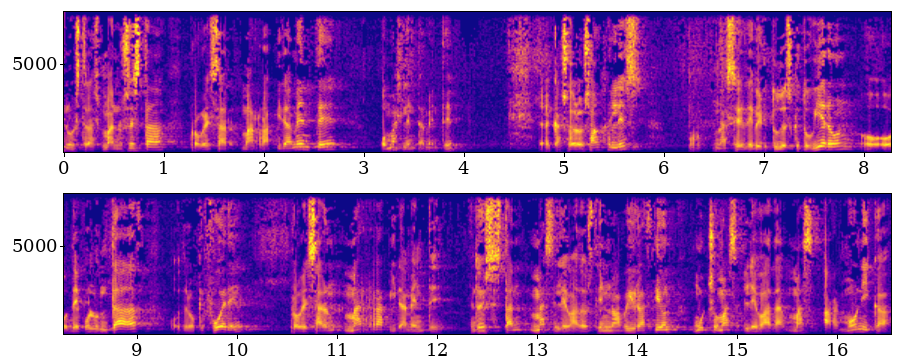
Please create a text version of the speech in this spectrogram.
nuestras manos está progresar más rápidamente o más lentamente. En el caso de los ángeles, por una serie de virtudes que tuvieron, o, de voluntad, o de lo que fuere, progresaron más rápidamente. Entonces están más elevados, tienen una vibración mucho más elevada, más armónica.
